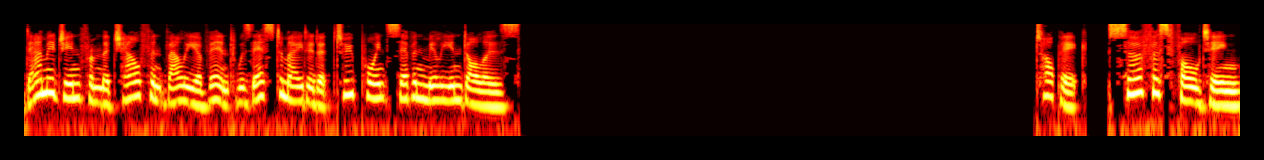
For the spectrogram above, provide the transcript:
Damage in from the Chalfant Valley event was estimated at $2.7 million. Topic: Surface faulting.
